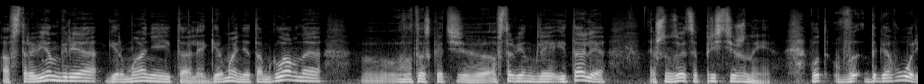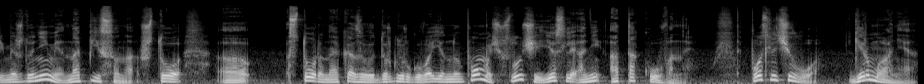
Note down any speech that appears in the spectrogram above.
Австро-Венгрия, Германия, Италия. Германия там главная, э, так сказать, Австро-Венгрия, Италия, что называется, престижные. Вот в договоре между ними написано, что э, стороны оказывают друг другу военную помощь в случае, если они атакованы. После чего Германия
